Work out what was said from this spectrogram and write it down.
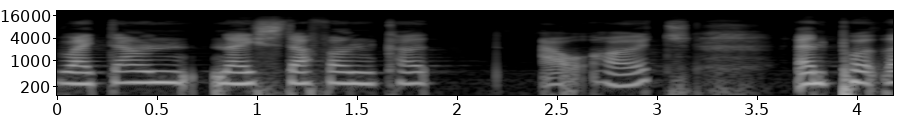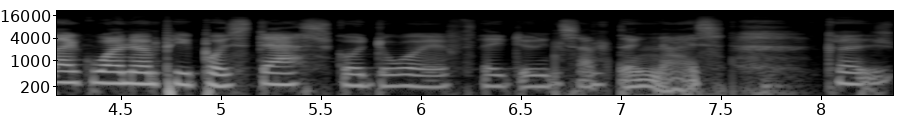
write down nice stuff on cut out hearts and put like one on people's desk or door if they're doing something nice. Cause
